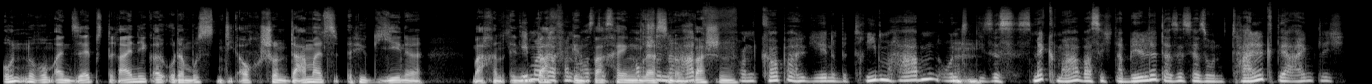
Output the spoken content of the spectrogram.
untenrum einen Selbstreiniger oder mussten die auch schon damals Hygiene machen, in den Bach, in aus, Bach hängen lassen und waschen? von Körperhygiene betrieben haben und mhm. dieses Smegma, was sich da bildet, das ist ja so ein Talg, der eigentlich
